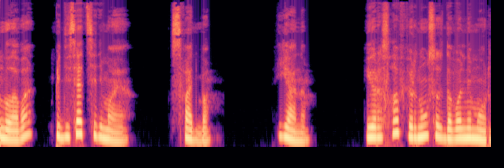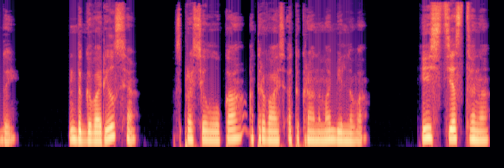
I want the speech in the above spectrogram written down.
Глава 57. Свадьба. Яна. Ярослав вернулся с довольной мордой. «Договорился?» — спросил Лука, отрываясь от экрана мобильного. «Естественно,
